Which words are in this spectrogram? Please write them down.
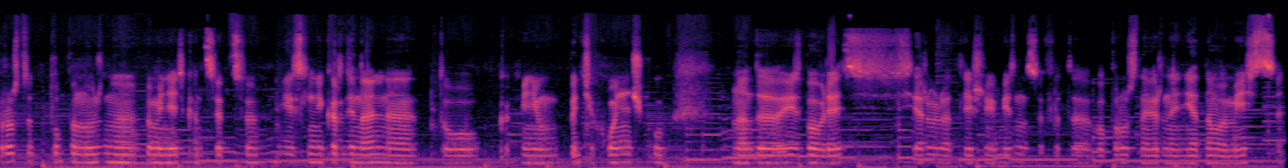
просто тупо нужно поменять концепцию. Если не кардинально, то как минимум потихонечку надо избавлять сервер от лишних бизнесов. Это вопрос, наверное, не одного месяца.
